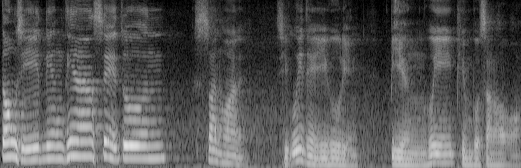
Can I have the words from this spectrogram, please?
当时聆听世尊宣法的是韦提夫人，并非频婆娑罗王。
